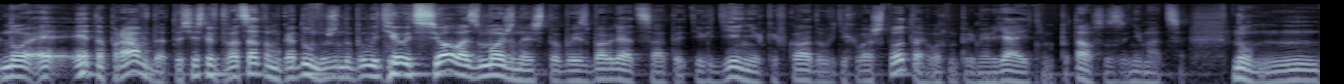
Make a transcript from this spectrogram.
Но э, это правда. То есть, если в 2020 году нужно было делать все возможное, чтобы избавляться от этих денег и вкладывать их во что-то, вот, например, я этим пытался заниматься, ну,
